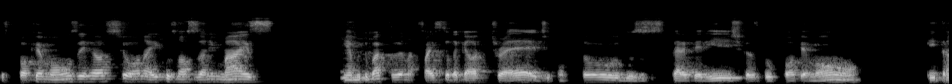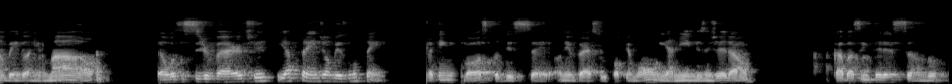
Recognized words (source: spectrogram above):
os Pokémons e relaciona aí com os nossos animais e é muito bacana, faz toda aquela thread com todas as características do Pokémon e também do animal. Então você se diverte e aprende ao mesmo tempo. Para quem gosta desse universo do Pokémon e animes em geral, acaba se interessando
